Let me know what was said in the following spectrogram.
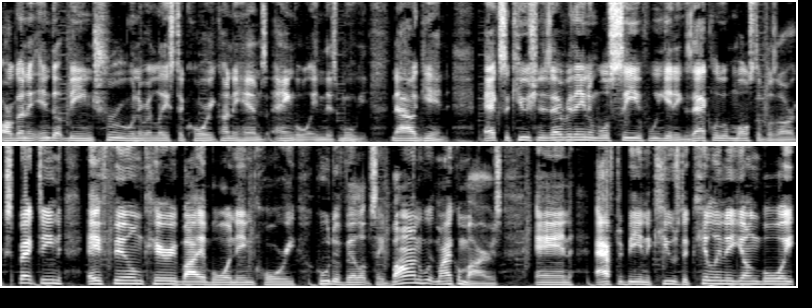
are going to end up being true when it relates to Corey Cunningham's angle in this movie. Now, again, execution is everything, and we'll see if we get exactly what most of us are expecting a film carried by a boy named Corey who develops a bond with Michael Myers. And after being accused of killing a young boy,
